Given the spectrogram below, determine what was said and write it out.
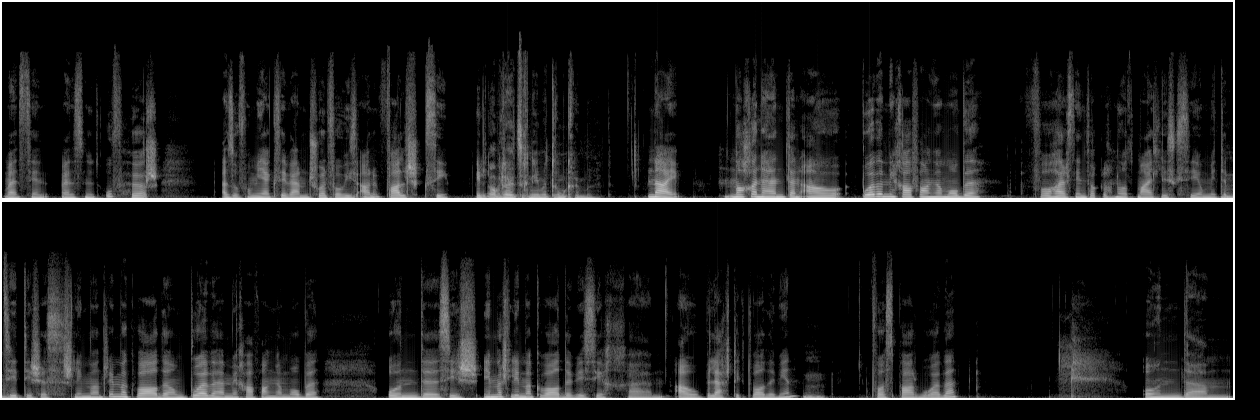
Wenn du es nicht aufhörst, also von mir gesehen wäre ein Schulverweis auch nicht falsch gewesen. Aber da hat sich niemand darum gekümmert? Nein. Nachher haben dann auch die Buben mich angefangen zu mobben. Vorher waren wirklich nur die Mädchen und mit der mhm. Zeit ist es schlimmer und schlimmer geworden und die Buben haben mich angefangen zu mobben. Und äh, es ist immer schlimmer geworden, bis ich äh, auch belästigt worden bin mhm. von ein paar Buben. Und ähm,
